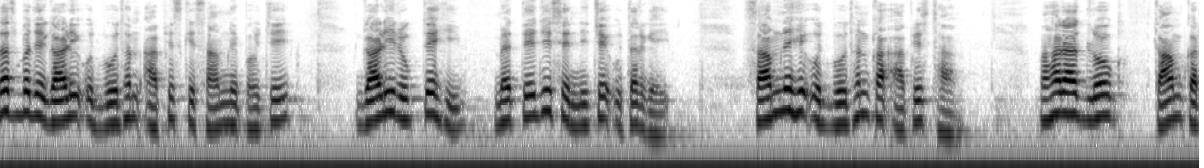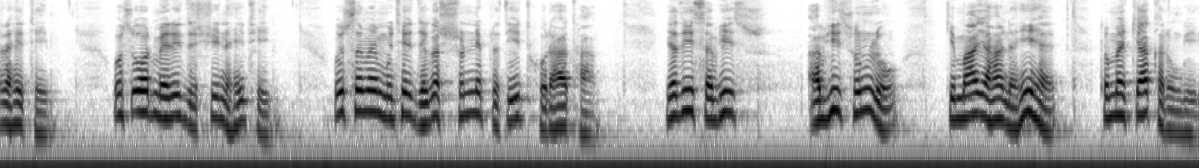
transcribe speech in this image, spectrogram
दस बजे गाड़ी उद्बोधन ऑफ़िस के सामने पहुँची। गाड़ी रुकते ही मैं तेज़ी से नीचे उतर गई। सामने ही उद्बोधन का ऑफ़िस था। महाराज लोग काम कर रहे थे। उस ओर मेरी दृष्टि नहीं थी। उस समय मुझे जगत शून्य प्रतीत हो रहा था। यदि सभी अभी सुन लूँ कि माँ यहाँ नहीं है तो मैं क्या करूँगी?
